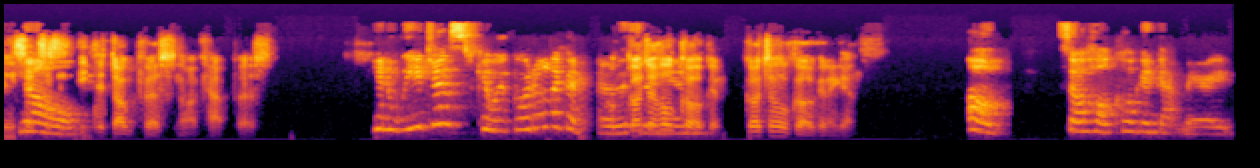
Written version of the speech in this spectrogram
He said he's, a, No. he's a dog person, not a cat person. Can we just can we go to like a Go to Hulk Hogan. Go to Hulk Hogan again. Oh, so Hulk Hogan got married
